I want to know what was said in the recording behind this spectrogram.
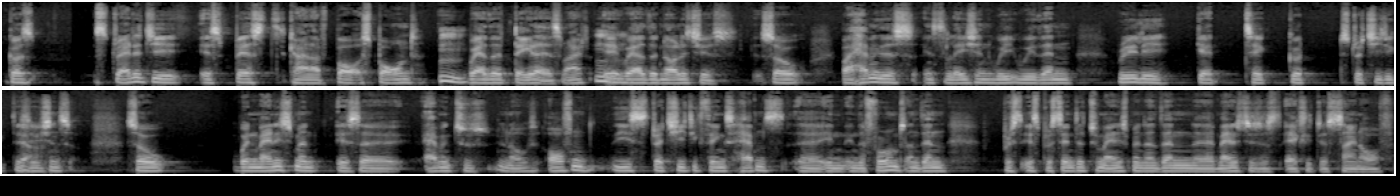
Because strategy is best kind of spawned Mm. where the data is, right? Eh, where the knowledge is. So by having this installation, we, we then really get take strategic Yeah. decisions. So when management is uh, having to, you know, often these strategic things happens uh, in in the forums and then pres- is presented to management and then uh, managers just actually just sign off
